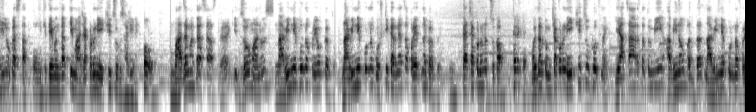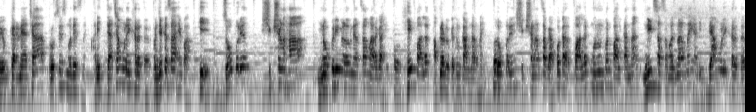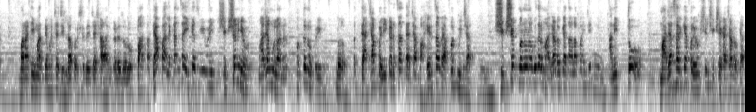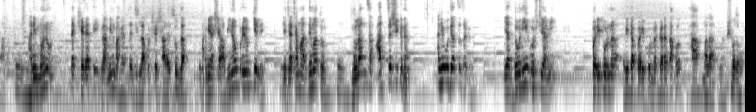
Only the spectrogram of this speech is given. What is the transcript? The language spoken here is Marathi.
काही लोक असतात हम्म. की ते म्हणतात की माझ्याकडून एकही चूक झाली नाही. हो. माझं मत असं असतं की जो माणूस नाविन्यपूर्ण प्रयोग करतो नाविन्यपूर्ण गोष्टी करण्याचा प्रयत्न करतोय हम्म. त्याच्याकडूनच चुकावं. करेक्ट आहे. मग जर तुमच्याकडून एकही चूक होत नाही याचा अर्थ तुम्ही अभिनव पद्धत नाविन्यपूर्ण प्रयोग करण्याच्या प्रोसेस मध्येच नाही. आणि त्याच्यामुळे खरं तर म्हणजे कसं आहे पहा की जोपर्यंत शिक्षण हा नोकरी मिळवण्याचा मार्ग आहे हो. हे पालक आपल्या डोक्यातून काढणार नाही. तोपर्यंत शिक्षणाचा व्यापक अर्थ पालक म्हणून पण पालकांना नीटसा समजणार नाही आणि त्यामुळे खरं तर मराठी माध्यमाच्या जिल्हा परिषदेच्या शाळांकडे जो लोक पाहतात त्या पालकांचा एकच व्यू आहे की शिक्षण घेऊन माझ्या मुलानं फक्त नोकरी बरोबर तर त्याच्या पलीकडचा त्याच्या बाहेरचा व्यापक विचार. शिक्षक म्हणून अगोदर माझ्या डोक्यात आला पाहिजे. आणि तो माझ्यासारख्या प्रयोगशील शिक्षकाच्या डोक्यात आला. आणि म्हणून त्या खेड्यातील ग्रामीण भागातल्या जिल्हा परिषद शाळेत सुद्धा आम्ही असे अभिनव प्रयोग केले की ज्याच्या माध्यमातून. मुलांचं आजचं शिकणं आणि उद्याचं जगणं या दोन्ही गोष्टी आम्ही परिपूर्णरित्या परिपूर्ण करत आहोत हा मला आत्मविश्वास बरोबर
